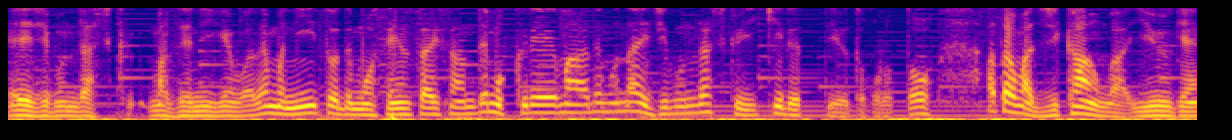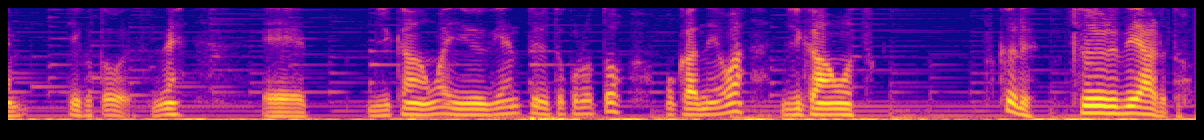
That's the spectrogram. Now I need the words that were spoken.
えー、自分らしく、まあ、銭現場でもニートでも繊細さんでもクレーマーでもない自分らしく生きるっていうところとあとはまあ時間は有限っていうことですね、えー、時間は有限というところとお金は時間を作るツールであると。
